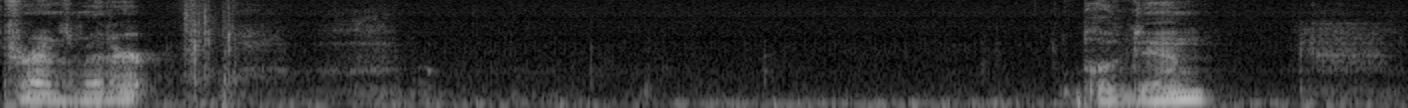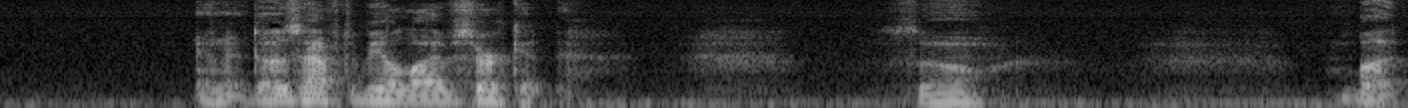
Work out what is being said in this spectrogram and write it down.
transmitter. Plugged in. And it does have to be a live circuit. So but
